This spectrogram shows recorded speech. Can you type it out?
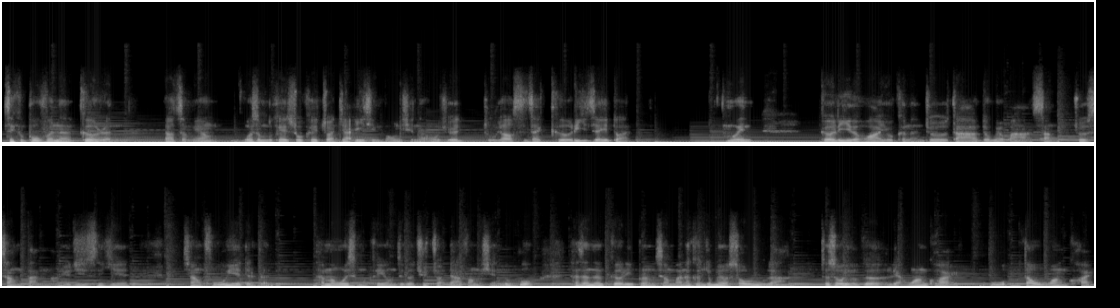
这个部分呢，个人要怎么样？为什么可以说可以转嫁疫情风险呢？我觉得主要是在隔离这一段，因为隔离的话，有可能就是大家都没有办法上就上班嘛，尤其是一些像服务业的人。他们为什么可以用这个去转嫁风险？如果他在那隔离不能上班，他可能就没有收入啦、这时候有个两万块，五到五万块，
